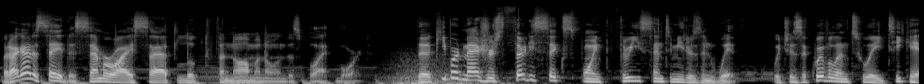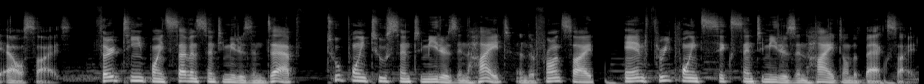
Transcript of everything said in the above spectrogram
But I gotta say, the Samurai set looked phenomenal on this blackboard. The keyboard measures 36.3 centimeters in width, which is equivalent to a TKL size, 13.7 centimeters in depth, 2.2 centimeters in height on the front side, and 3.6 centimeters in height on the back side.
